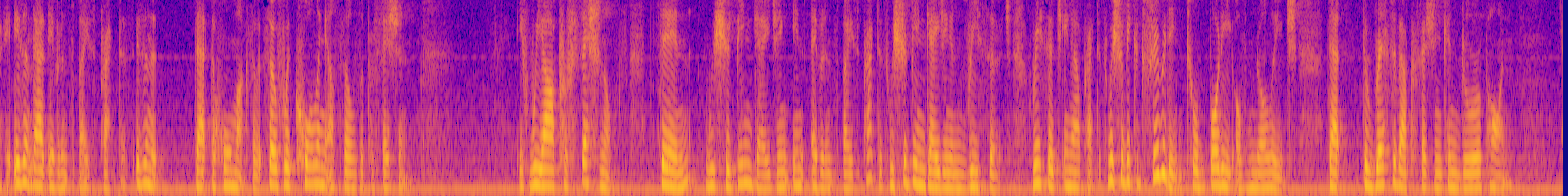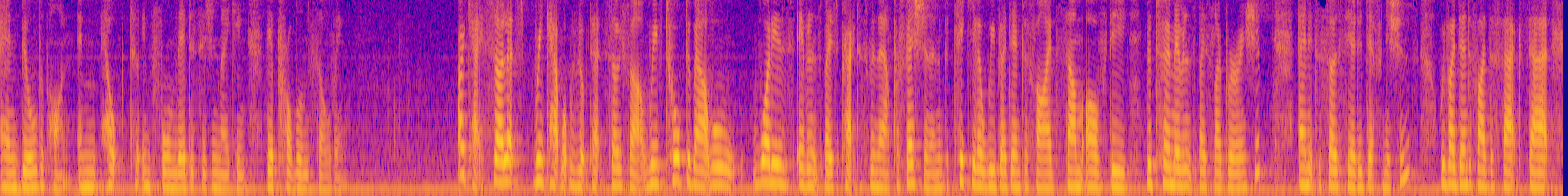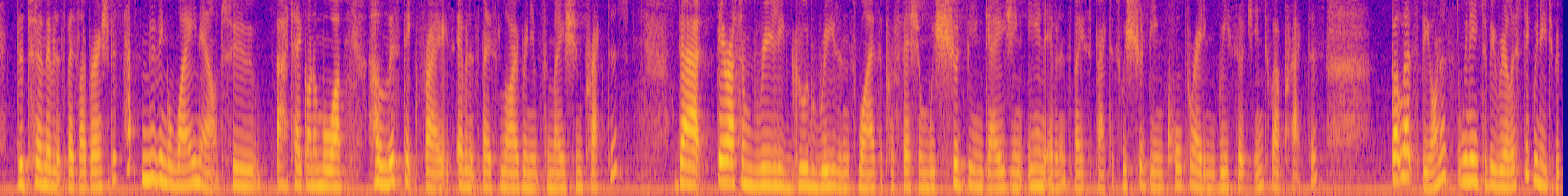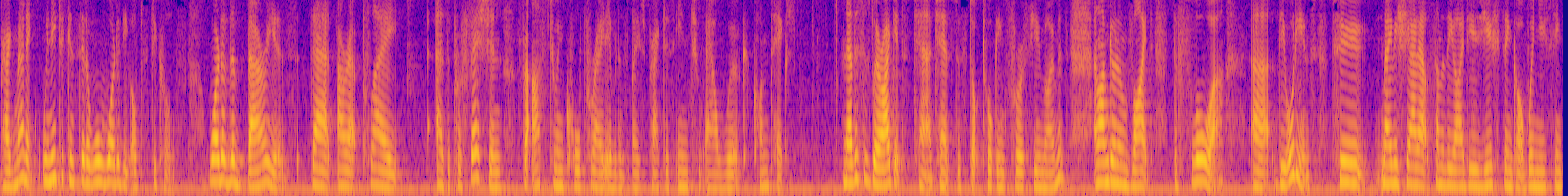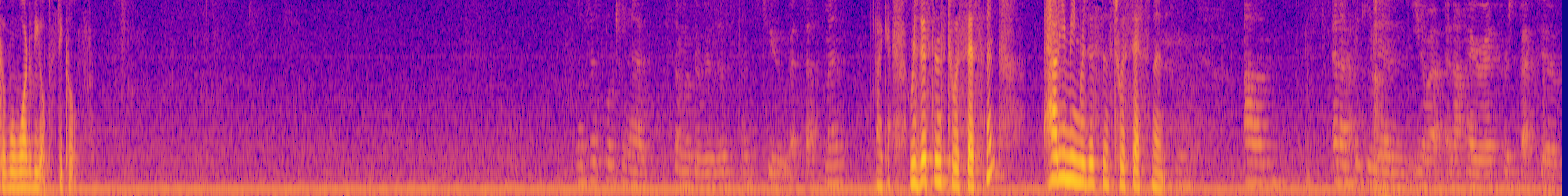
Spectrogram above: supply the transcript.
Okay, isn't that evidence-based practice? Isn't it that the hallmarks of it? So if we're calling ourselves a profession, if we are professionals, then we should be engaging in evidence based practice. We should be engaging in research, research in our practice. We should be contributing to a body of knowledge that the rest of our profession can draw upon and build upon and help to inform their decision making, their problem solving. Okay, so let's recap what we've looked at so far. We've talked about, well, what is evidence based practice within our profession, and in particular, we've identified some of the, the term evidence based librarianship and its associated definitions. We've identified the fact that the term evidence based librarianship is perhaps moving away now to uh, take on a more holistic phrase evidence based library and information practice that there are some really good reasons why, as a profession, we should be engaging in evidence based practice. We should be incorporating research into our practice. But let's be honest, we need to be realistic, we need to be pragmatic. We need to consider well, what are the obstacles? What are the barriers that are at play as a profession for us to incorporate evidence based practice into our work context? Now, this is where I get a chance to stop talking for a few moments, and I'm going to invite the floor uh, the audience to maybe shout out some of the ideas you think of when you think of, well, what are the obstacles? Well, just looking at some of the resistance to assessment. Okay, resistance to assessment. How do you mean resistance to assessment? Um, and I'm thinking in, you know, in a higher ed perspective,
